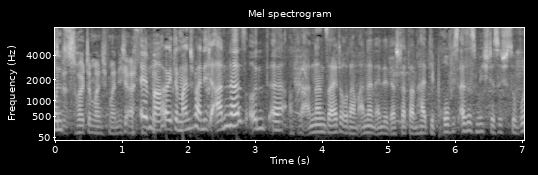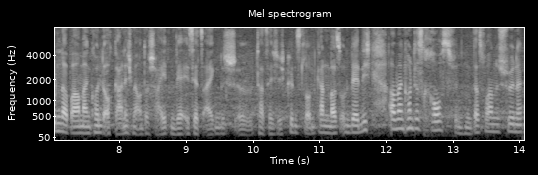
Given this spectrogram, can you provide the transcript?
Und das ist heute manchmal nicht anders. Immer heute manchmal nicht anders. Und äh, auf der anderen Seite oder am anderen Ende der Stadt dann halt die Profis. Also es mischte sich so wunderbar. Man konnte auch gar nicht mehr unterscheiden, wer ist jetzt eigentlich äh, tatsächlich Künstler und kann was und wer nicht. Aber man konnte es rausfinden. Das war eine schöne,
